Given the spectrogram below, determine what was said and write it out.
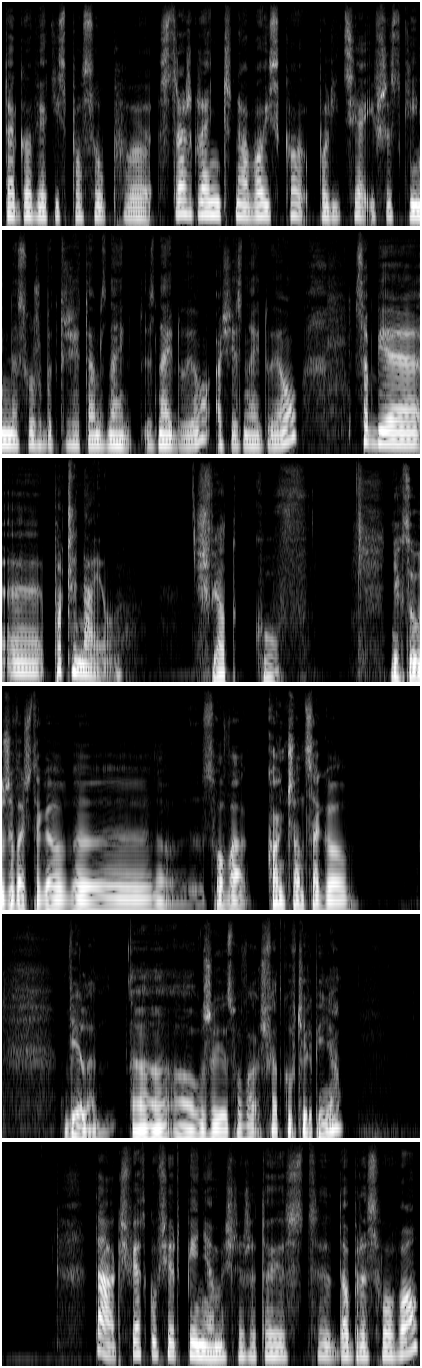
tego, w jaki sposób e, Straż Graniczna, wojsko, policja i wszystkie inne służby, które się tam znaj- znajdują, a się znajdują, sobie e, poczynają. Świadków. Nie chcę używać tego e, no, słowa kończącego wiele, a, a użyję słowa świadków cierpienia. Tak, świadków cierpienia, myślę, że to jest y, dobre słowo.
